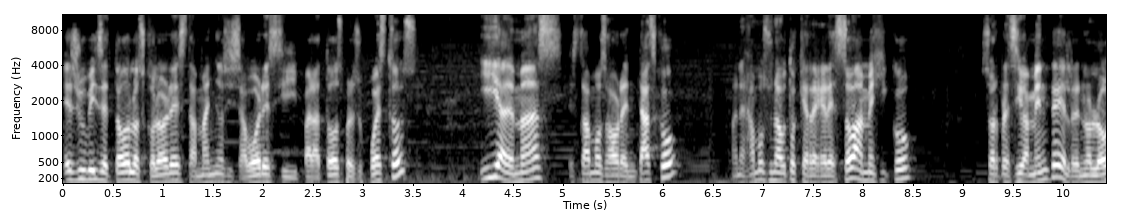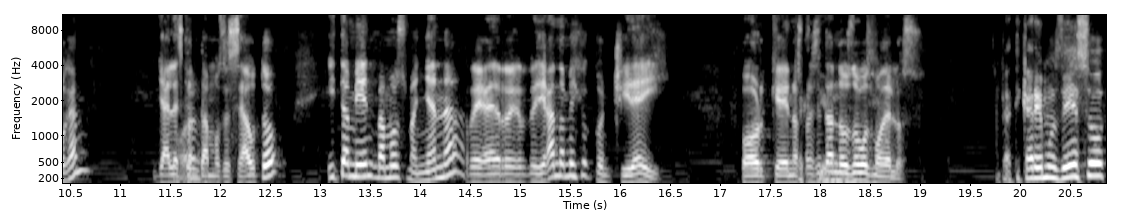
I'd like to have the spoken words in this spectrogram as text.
SUVs de todos los colores, tamaños y sabores y para todos presupuestos. Y además estamos ahora en Tasco. Manejamos un auto que regresó a México sorpresivamente, el Renault Logan. Ya les contamos ese auto. Y también vamos mañana llegando a México con Chirei, porque nos presentan dos nuevos modelos. Platicaremos de eso.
